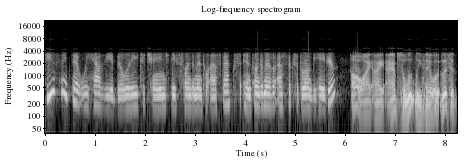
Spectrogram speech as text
Do you think that we have the ability to change these fundamental aspects and fundamental aspects of our own behavior? Oh, I, I absolutely think. Well, listen,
